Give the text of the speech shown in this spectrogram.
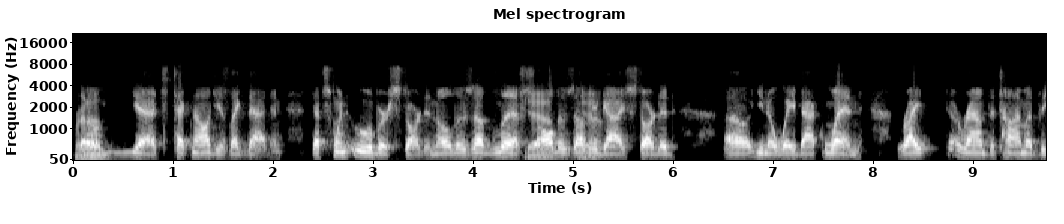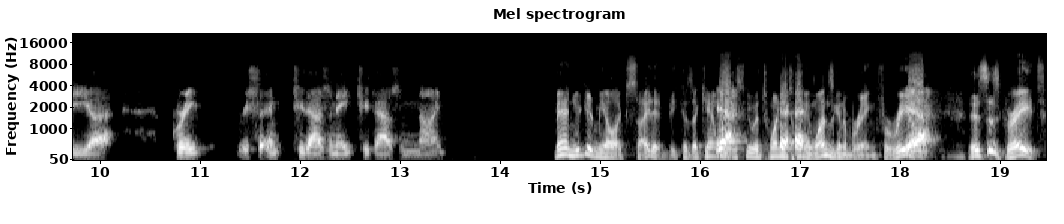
right so, on. Yeah, it's technologies like that, and that's when Uber started, and all those up lifts, yeah, all those other yeah. guys started uh, you know, way back when, right around the time of the uh, great in 2008, 2009. Man, you're getting me all excited because I can't yeah. wait to see what 2021 is going to bring for real. Yeah. This is great.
